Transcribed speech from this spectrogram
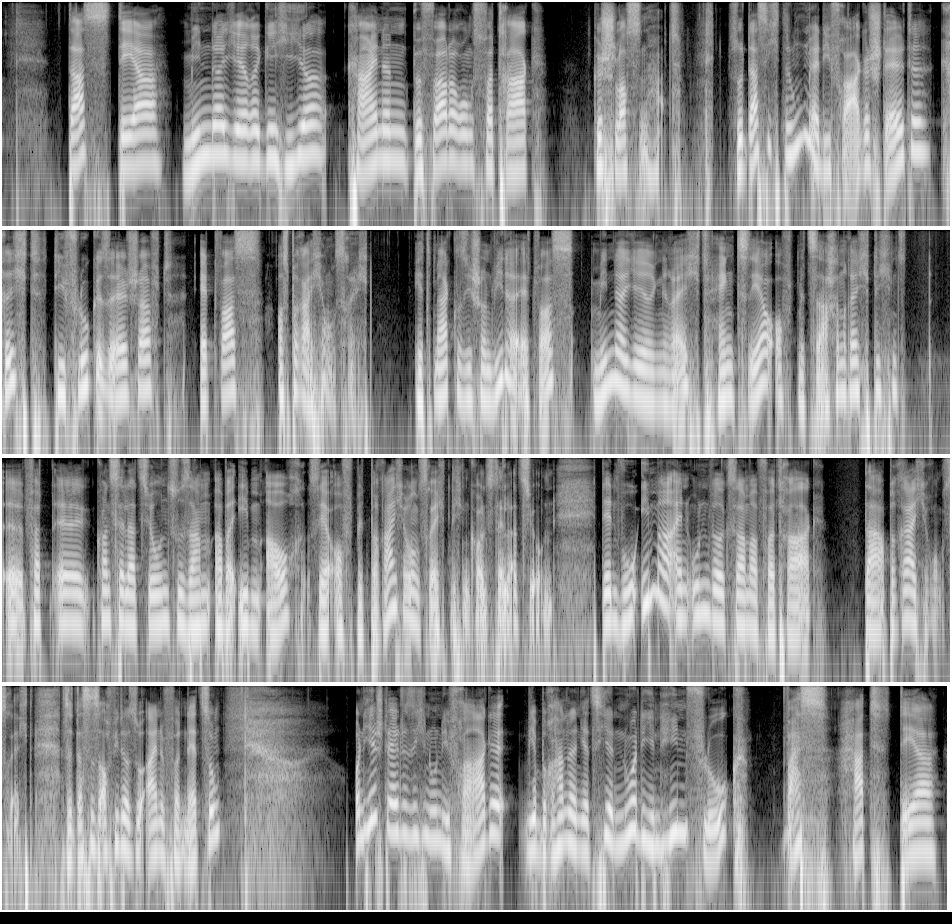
dass der Minderjährige hier keinen Beförderungsvertrag geschlossen hat. Sodass sich nunmehr die Frage stellte, kriegt die Fluggesellschaft etwas aus Bereicherungsrecht? Jetzt merken Sie schon wieder etwas. Minderjährigenrecht hängt sehr oft mit sachenrechtlichen äh, äh, Konstellationen zusammen, aber eben auch sehr oft mit bereicherungsrechtlichen Konstellationen. Denn wo immer ein unwirksamer Vertrag, da Bereicherungsrecht. Also das ist auch wieder so eine Vernetzung. Und hier stellte sich nun die Frage, wir behandeln jetzt hier nur den Hinflug. Was hat der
